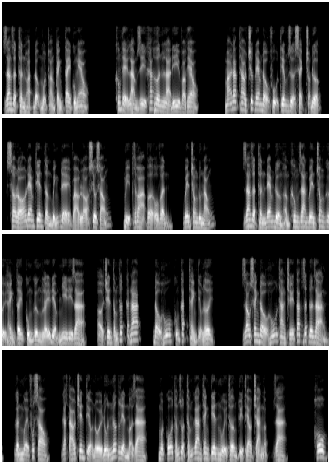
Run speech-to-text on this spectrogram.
Giang giật thần hoạt động một thoáng cánh tay cùng eo không thể làm gì khác hơn là đi vào theo. Mã đắc thao trước đem đậu phụ tiêm rửa sạch chọn được, sau đó đem thiên tầng bính để vào lò siêu sóng, mịt dọa vợ oven bên trong đun nóng. Giang giật thần đem đường hầm không gian bên trong gửi hành tây cùng gừng lấy điểm nhi đi ra, ở trên tấm thất cắt nát, đậu hũ cũng cắt thành tiểu nơi. Rau xanh đậu hũ thang chế tác rất đơn giản, gần mười phút sau, gác táo trên tiểu nồi đun nước liền mở ra, một cỗ thấm ruột thấm gan thanh tiên mùi thơm tùy theo tràn ngập ra. Hô,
